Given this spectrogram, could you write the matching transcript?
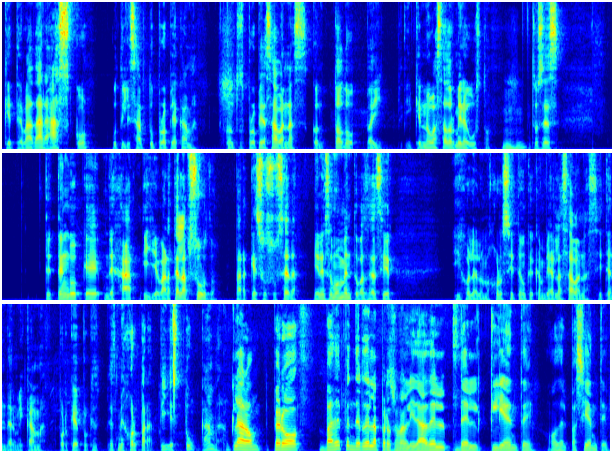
que te va a dar asco utilizar tu propia cama, con tus propias sábanas, con todo ahí, y que no vas a dormir a gusto. Entonces, te tengo que dejar y llevarte al absurdo para que eso suceda. Y en ese momento vas a decir, híjole, a lo mejor sí tengo que cambiar las sábanas y tender mi cama. ¿Por qué? Porque es mejor para ti, es tu cama. Claro, pero va a depender de la personalidad del, del cliente o del paciente.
